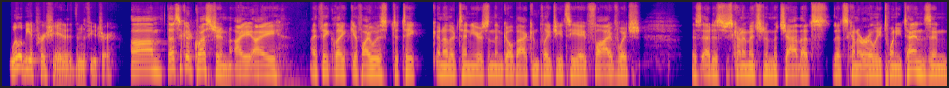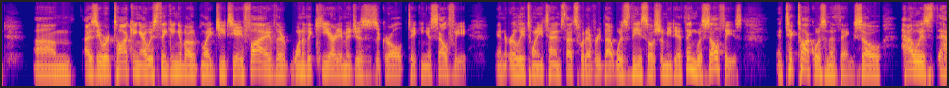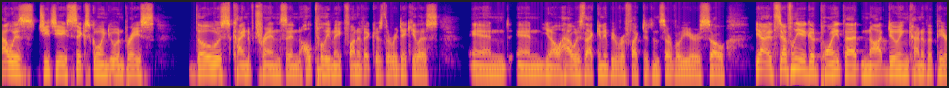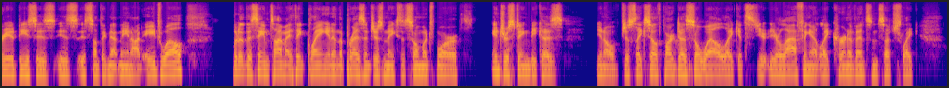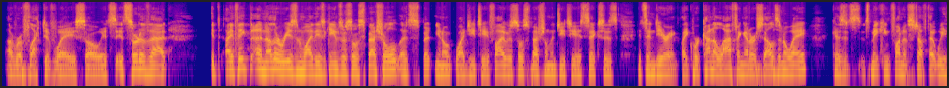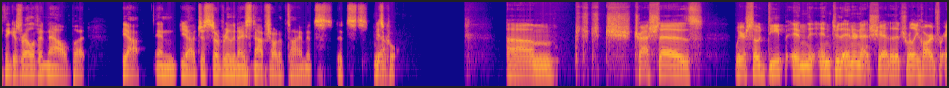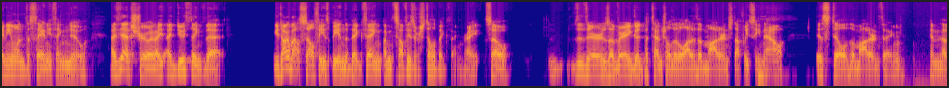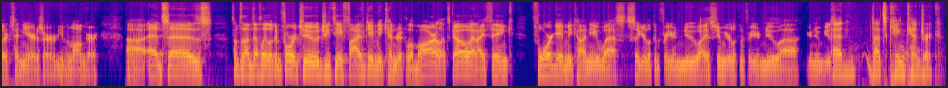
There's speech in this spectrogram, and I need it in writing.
will it be appreciated in the future? Um that's a good question. I I I think like if I was to take another 10 years and then go back and play GTA 5 which as Ed has just kind of mentioned in the chat that's that's kind of early 2010s and um, as you were talking, I was thinking about like GTA 5. There, one of the key art images is a girl taking a selfie. In early 2010s, that's whatever that was the social media thing was selfies, and TikTok wasn't a thing. So how is how is GTA 6 going to embrace those kind of trends and hopefully make fun of it because they're ridiculous? And and you know how is that going to be reflected in several years? So yeah, it's definitely a good point that not doing kind of a period piece is is is something that may not age well. But at the same time, I think playing it in the present just makes it so much more interesting because you know, just like South Park does so well, like it's you're, you're laughing at like current events in such like a reflective way. So it's it's sort of that. It, I think another reason why these games are so special, it's you know why GTA Five is so special and GTA Six is it's endearing. Like we're kind of laughing at ourselves in a way because it's it's making fun of stuff that we think is relevant now. But yeah, and yeah, just a really nice snapshot of time. It's it's it's yeah. cool. Um, Trash says we are so deep in the, into the internet shit that it's really hard for anyone to say anything new. I think that's true, and I, I do think that you talk about selfies being the big thing. I mean, selfies are still a big thing, right? So there's a very good potential that a lot of the modern stuff we see now is still the modern thing in another 10 years or even longer. Uh, Ed says, something I'm definitely looking forward to. GTA 5 gave me Kendrick Lamar. Let's go. And I think 4 gave me Kanye West. So you're looking for your new, I assume you're looking for your new, uh, your new music. Ed, that's King Kendrick.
